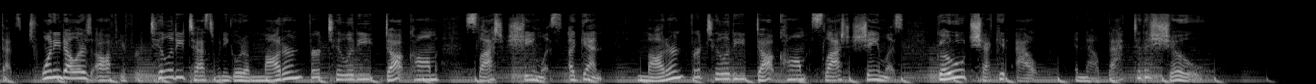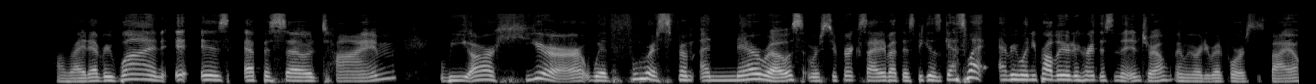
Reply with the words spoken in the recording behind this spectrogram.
That's $20 off your fertility test when you go to modernfertility.com slash shameless. Again, modernfertility.com slash shameless. Go check it out. And now back to the show. All right, everyone. It is episode time. we are here with Forrest from Aneros. We're super excited about this because guess what? Everyone, you probably already heard this in the intro, and we already read Forrest's bio.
